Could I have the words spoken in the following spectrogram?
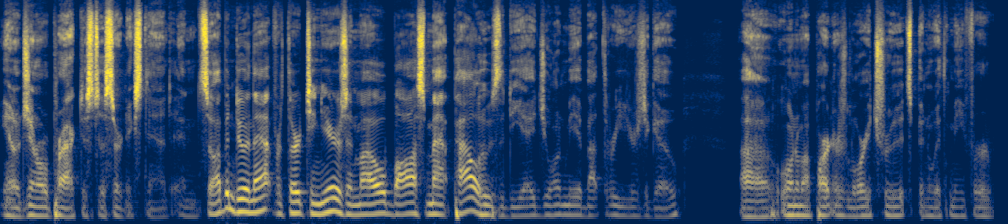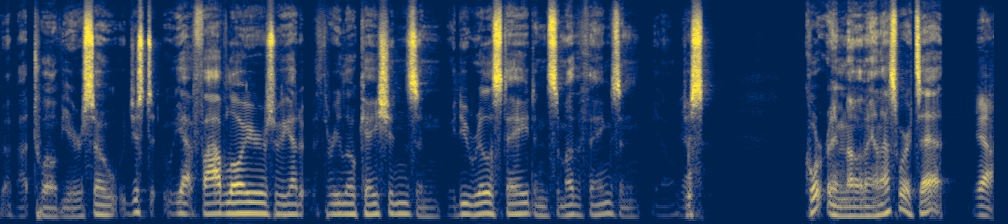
you know, general practice to a certain extent. And so I've been doing that for 13 years. And my old boss, Matt Powell, who's the DA, joined me about three years ago. Uh, one of my partners, Lori Truitt's been with me for about 12 years. So just we got five lawyers, we got three locations, and we do real estate and some other things, and you know, yeah. just courtroom though, man. That's where it's at. Yeah,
